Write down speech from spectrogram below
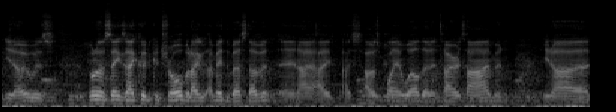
you know, it was one of those things I couldn't control, but I, I made the best of it, and I, I, I, I was playing well that entire time, and you know, I,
